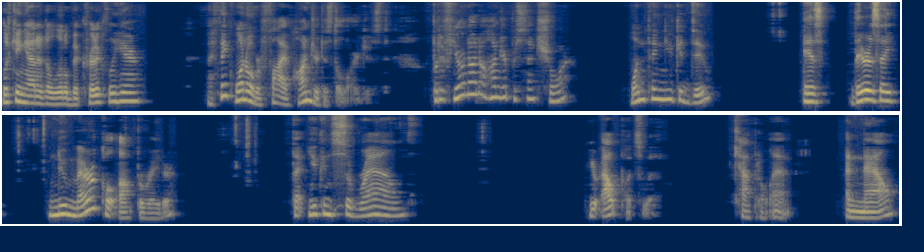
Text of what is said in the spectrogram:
Looking at it a little bit critically here, I think 1 over 500 is the largest. But if you're not 100% sure, one thing you could do is there is a numerical operator that you can surround your outputs with, capital N. And now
